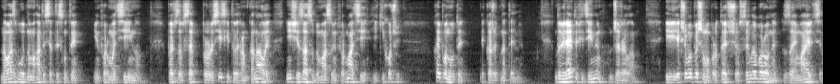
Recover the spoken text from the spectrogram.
на вас будуть намагатися тиснути інформаційно. Перш за все, проросійські телеграм-канали, інші засоби масової інформації, які хочуть хайпонути, як кажуть, на темі. Довіряйте офіційним джерелам. І якщо ми пишемо про те, що сили оборони займаються,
